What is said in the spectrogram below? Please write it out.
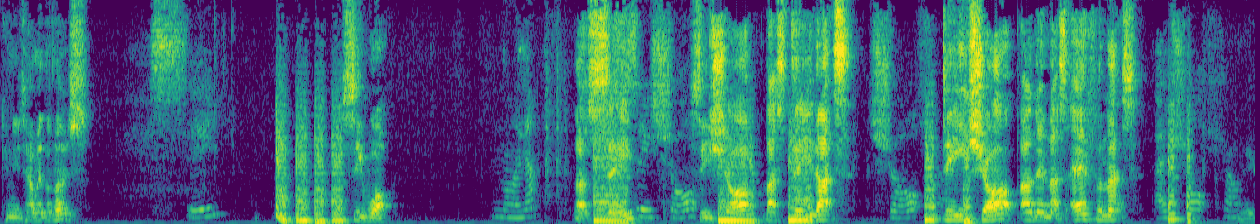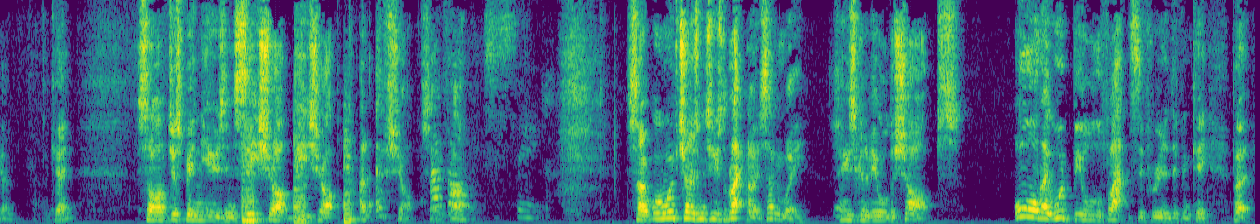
Can you tell me the notes? C C what? minor, That's C. C sharp, C sharp, that's D, that's sharp, D sharp, and then that's F, and that's. F sharp. There you go. Okay. So I've just been using C sharp, D sharp, and F sharp so I far. C. So, well, we've chosen to use the black notes, haven't we? So Yeah. these are going to be all the sharps. Or they would be all the flats if we're in a different key. But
